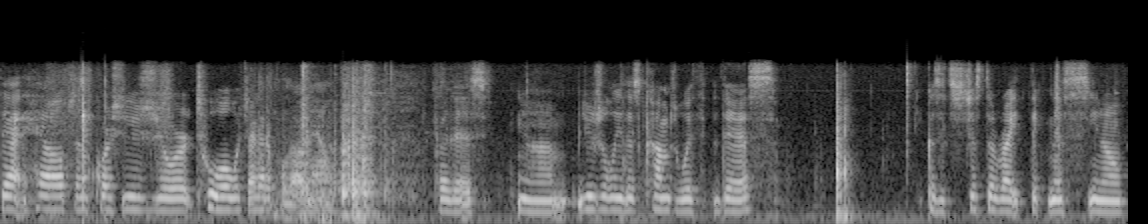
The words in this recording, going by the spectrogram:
That helps and of course use your tool which I got to pull out now for this. Um, usually this comes with this because it's just the right thickness you know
